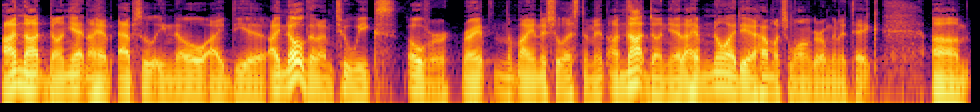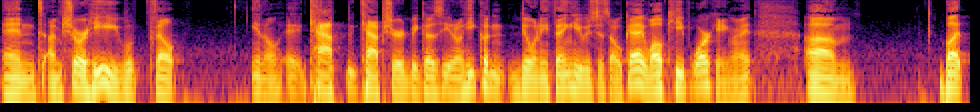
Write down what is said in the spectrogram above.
I'm not done yet and I have absolutely no idea. I know that I'm two weeks over, right? My initial estimate. I'm not done yet. I have no idea how much longer I'm going to take. Um, and I'm sure he felt you know cap captured because you know he couldn't do anything he was just okay well keep working right um, but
